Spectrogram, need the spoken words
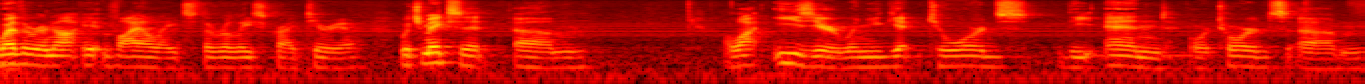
whether or not it violates the release criteria, which makes it um, a lot easier when you get towards the end or towards um,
